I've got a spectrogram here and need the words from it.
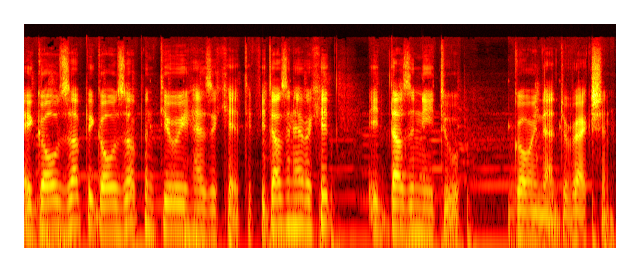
it goes up, it goes up until it has a hit. If it doesn't have a hit, it doesn't need to go in that direction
